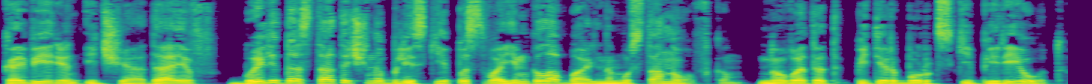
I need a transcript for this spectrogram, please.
Каверин и Чаадаев были достаточно близки по своим глобальным установкам, но в этот петербургский период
